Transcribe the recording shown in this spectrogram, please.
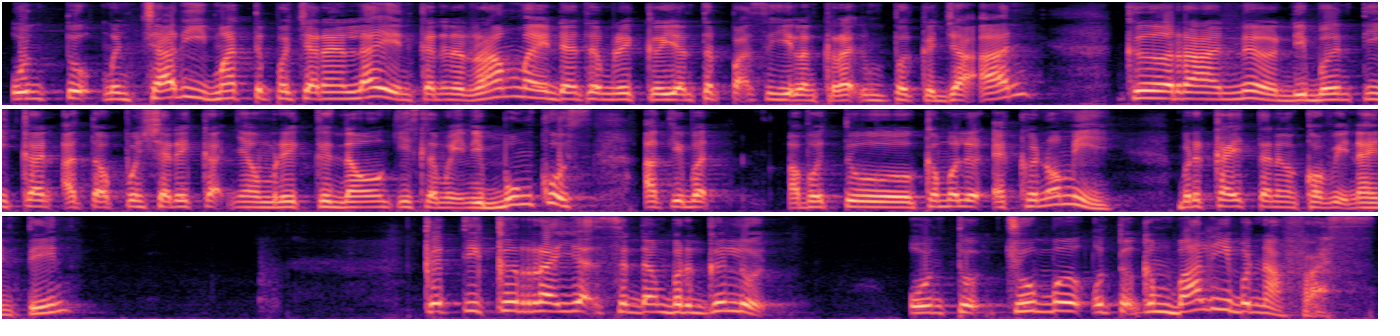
untuk mencari mata pencarian lain kerana ramai antara mereka yang terpaksa hilang pekerjaan kerana diberhentikan ataupun syarikat yang mereka naungi selama ini bungkus akibat apa tu kemelut ekonomi berkaitan dengan COVID-19 ketika rakyat sedang bergelut untuk cuba untuk kembali bernafas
